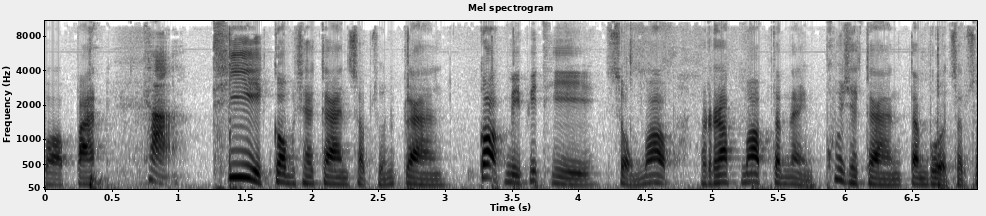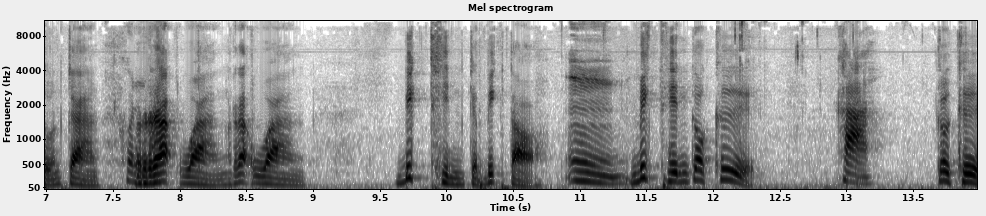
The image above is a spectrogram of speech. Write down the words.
บปัดค่ะ ที่กองบัญชาการสอบสวนกลาง ก็มีพิธีส่งมอบรับมอบตำแหน่งผู้บัญชาการตำรวจสอบสวนกลาง คนระหว่างระหว่างบิ๊กทินกับบิ๊กต่ออืมบิ๊กทินก็คือค่ะ ก็คือ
